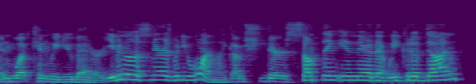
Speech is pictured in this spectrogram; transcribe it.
and what can we do better. Even in those scenarios when you won, like I'm sh- there's something in there that we could have done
